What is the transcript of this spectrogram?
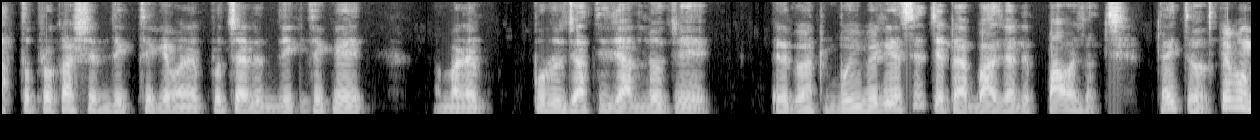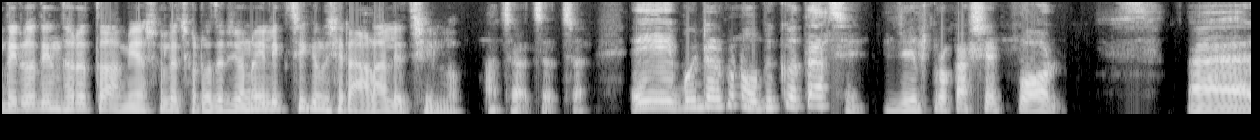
আত্মপ্রকাশের দিক থেকে মানে প্রচারের দিক থেকে মানে পুরো জাতি জানলো যে এরকম একটা বই বেরিয়েছে যেটা বাজারে পাওয়া যাচ্ছে তাই তো? এবং দীর্ঘদিন ধরে তো আমি আসলে ছোটদের জন্যই লিখছি কিন্তু সেটা আড়ালে ছিল। আচ্ছা আচ্ছা আচ্ছা। এই এই বইটার কোনো অভিজ্ঞতা আছে? যে প্রকাশের পর আহ,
